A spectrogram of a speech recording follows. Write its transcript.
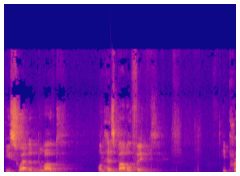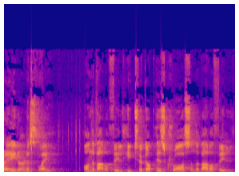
He sweated blood on his battlefield. He prayed earnestly on the battlefield. He took up his cross on the battlefield,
